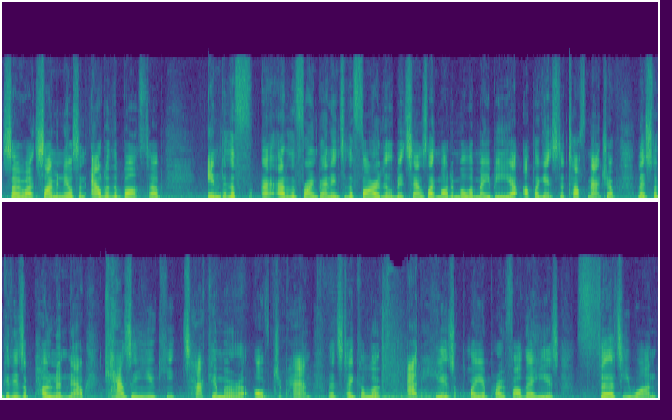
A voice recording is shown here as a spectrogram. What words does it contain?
So uh, Simon Nielsen out of the bathtub, into the out of the frying pan into the fire a little bit. Sounds like Martin Muller may be uh, up against a tough matchup. Let's look at his opponent now, Kazuyuki Takimura of Japan. Let's take a look at his player profile. There he is, 31.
